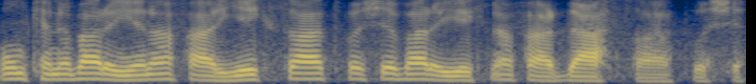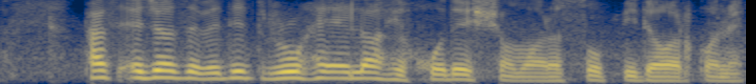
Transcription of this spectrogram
ممکنه برای یه نفر یک ساعت باشه برای یک نفر ده ساعت باشه. پس اجازه بدید روح الهی خودش شما را صبح بیدار کنه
